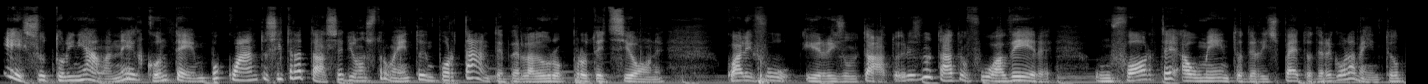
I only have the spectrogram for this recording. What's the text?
e sottolineava nel contempo quanto si trattasse di uno strumento importante per la loro protezione. Quale fu il risultato? Il risultato fu avere un forte aumento del rispetto del regolamento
